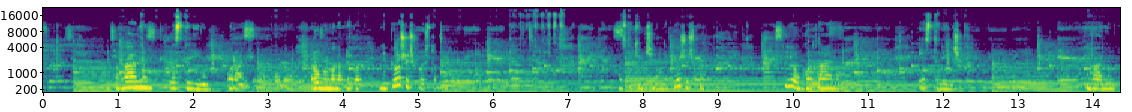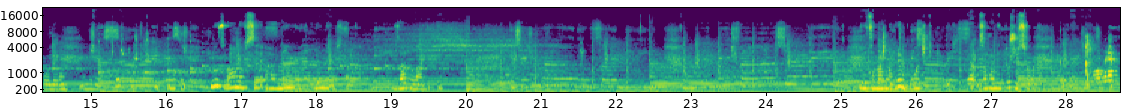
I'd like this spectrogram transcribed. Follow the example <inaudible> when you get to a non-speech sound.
гарним пластиліном оранжевого кольору. Робимо, наприклад, ліпьошечку ось таку. Ось таким чином ліпьошечку. І обгортаємо пластилінчик гарним кольором. Ми з вами все гарненько повинні ось так загладити. Дивіться, можна грибочки взагалі дуже так люблю.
